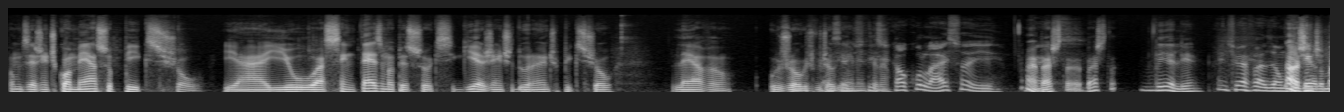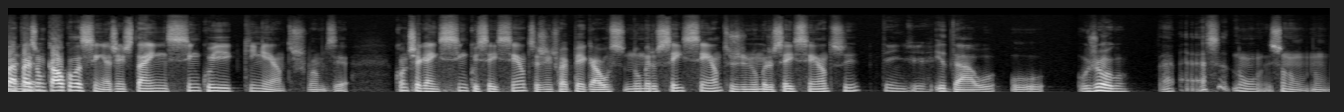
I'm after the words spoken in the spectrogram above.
Vamos dizer, a gente começa o Pix Show. E aí o, a centésima pessoa que seguir a gente durante o Pix Show leva o jogo de Vai ser videogame, difícil entendeu? de calcular isso aí. Ué, mas basta, basta ver ali. A gente vai fazer um Não, a gente fa- faz maneiro. um cálculo assim, a gente está em 5,500, vamos dizer. Quando chegar em 5,600, a gente vai pegar o número 600 de número 600 e, Entendi. e dar o, o, o jogo. É, essa não- isso não... não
